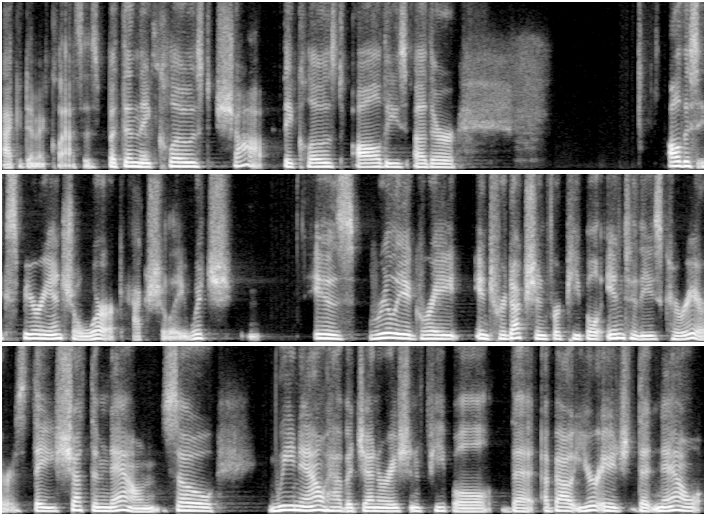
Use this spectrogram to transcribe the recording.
academic classes. But then they closed shop, they closed all these other all this experiential work, actually, which is really a great introduction for people into these careers. They shut them down. So we now have a generation of people that about your age that now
